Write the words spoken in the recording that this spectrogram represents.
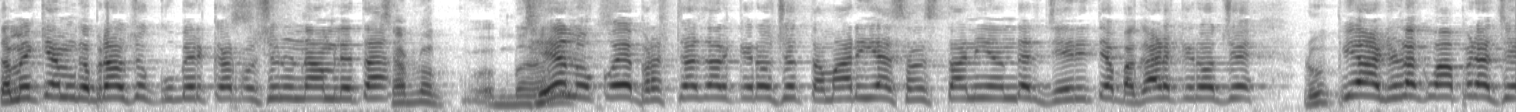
તમે કેમ ગભરાવ છો કુબેર કોર્પોરેશનનું નામ લેતા? જે લોકોએ ભ્રષ્ટાચાર કર્યો છે તમારી આ સંસ્થાની અંદર જે રીતે બગાડ કર્યો છે રૂપિયા અઢળક વાપર્યા છે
